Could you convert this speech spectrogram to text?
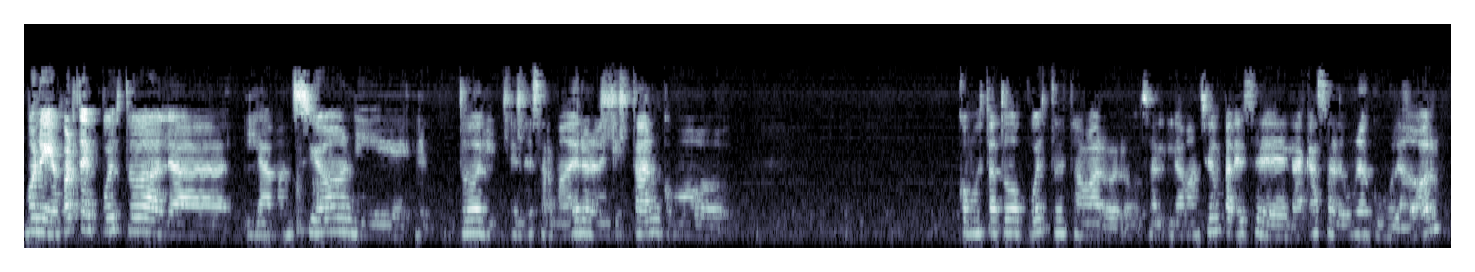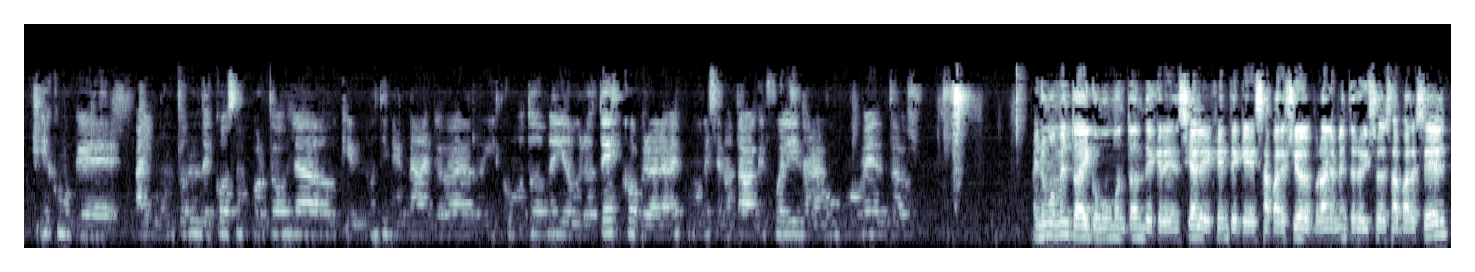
Bueno, y aparte después toda la, la mansión y eh, todo el, el desarmadero en el que están, como, como está todo puesto, está bárbaro. O sea, la mansión parece la casa de un acumulador y es como que hay un montón de cosas por todos lados que no tienen nada que ver y es como todo medio grotesco, pero a la vez como que se notaba que fue lindo en algún momento. En un momento hay como un montón de credenciales de gente que desapareció, probablemente lo hizo desaparecer él,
